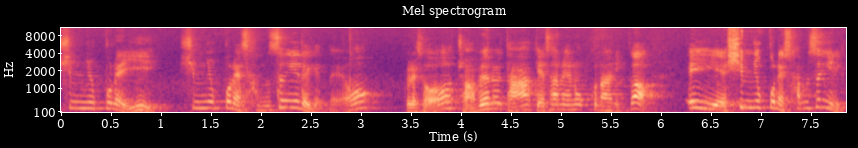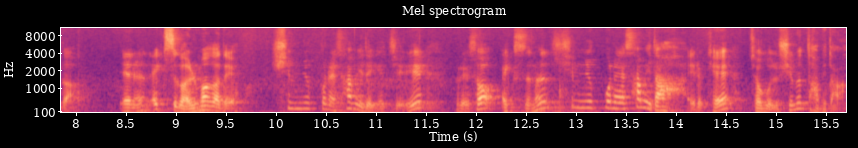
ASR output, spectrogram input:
16분의 2, 16분의 3승이 되겠네요. 그래서 좌변을 다 계산해 놓고 나니까 A의 16분의 3승이니까 얘는 X가 얼마가 돼요? 16분의 3이 되겠지. 그래서 X는 16분의 3이다. 이렇게 적어주시면 답이다.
